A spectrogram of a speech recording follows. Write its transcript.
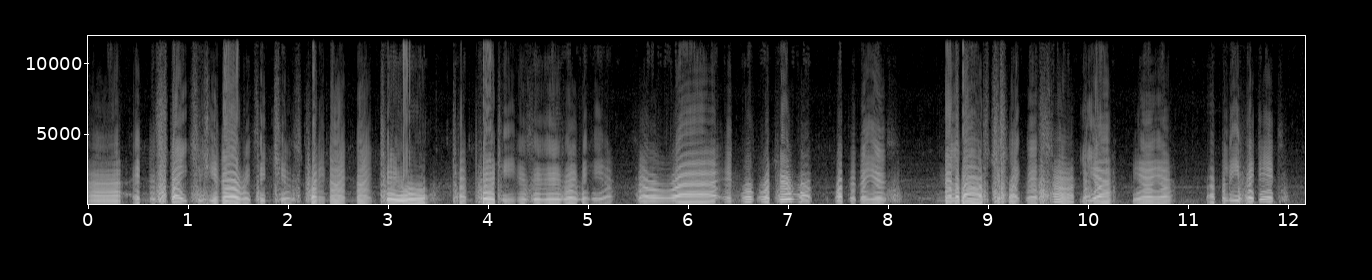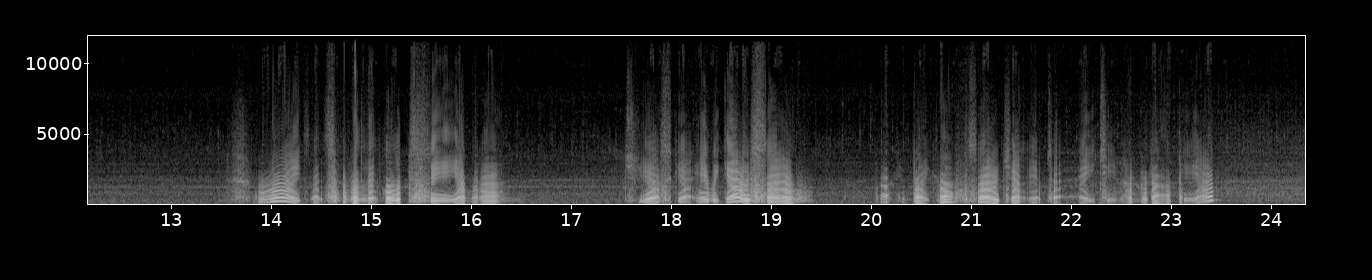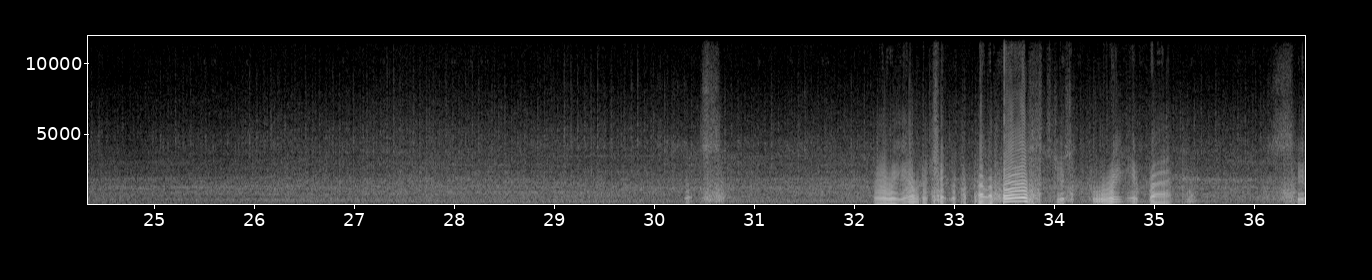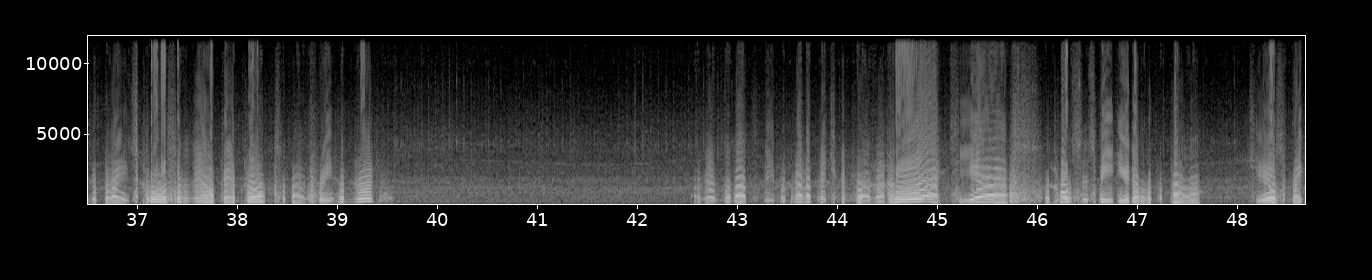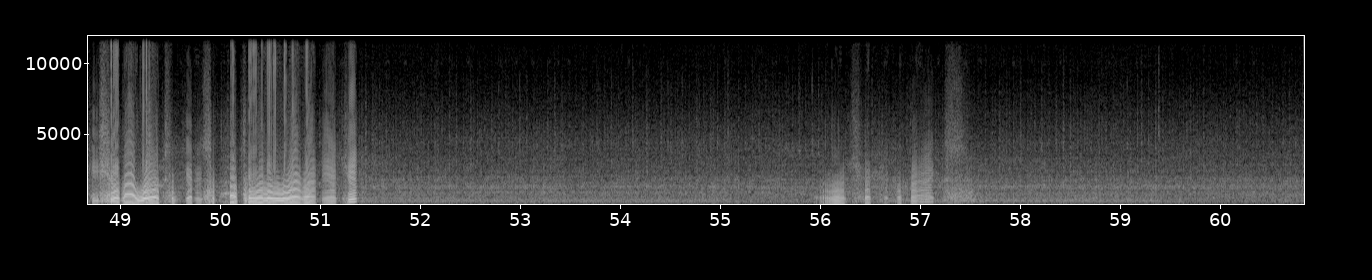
Uh, in the States, as you know, it's inches, 2992 or 1013 as it is over here. so? Uh, in World War II, what what did they use? millibars, just like this. Oh, okay. Yeah, yeah, yeah. I believe they did. Right, let's have a little look see. I'm gonna just get here we go. So parking brake off. So gently up to 1800 RPM. Let's, there we go. I'm gonna check the propeller first. Just bring it back. See the blades coursing and the RPM drops about 300. Okay, so that's the propeller pitch control then. Correct, yes. The constant speed unit on the propeller. Just making sure that works and getting some hot oil all around the engine. We're checking the mags.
